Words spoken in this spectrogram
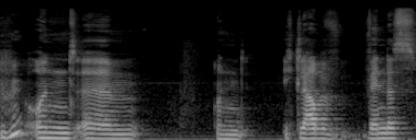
Mhm. Und, ähm, und ich glaube, wenn das,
